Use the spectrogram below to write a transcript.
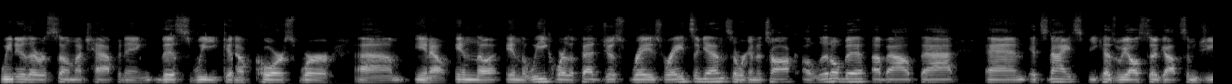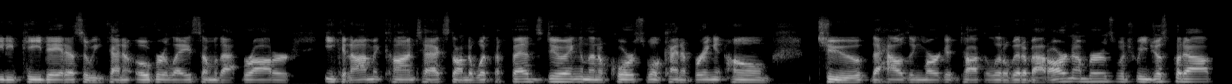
we knew there was so much happening this week. And of course, we're um, you know, in the in the week where the Fed just raised rates again. So we're going to talk a little bit about that. And it's nice because we also got some GDP data, so we can kind of overlay some of that broader economic context onto what the Fed's doing. And then, of course, we'll kind of bring it home to the housing market and talk a little bit about our numbers, which we just put out.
